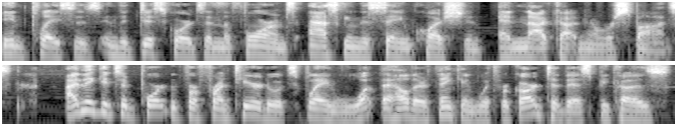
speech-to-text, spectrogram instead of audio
in places in the discords and the forums asking the same question and not gotten a response. I think it's important for Frontier to explain what the hell they're thinking with regard to this because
